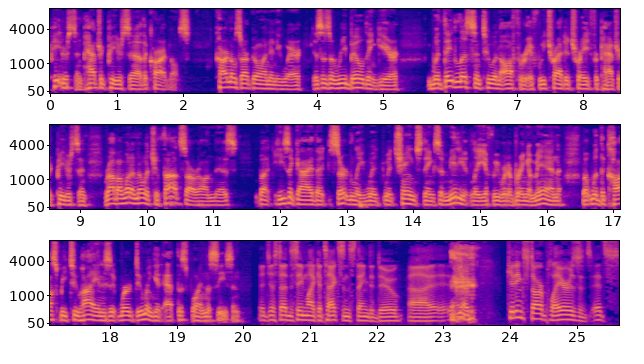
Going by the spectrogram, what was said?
Peterson, Patrick Peterson of the Cardinals. Cardinals aren't going anywhere. This is a rebuilding year. Would they listen to an offer if we try to trade for Patrick Peterson? Rob, I want to know what your thoughts are on this but he's a guy that certainly would, would change things immediately if we were to bring him in. But would the cost be too high? And is it worth doing it at this point in the season? It just doesn't seem like a Texans thing to do. Uh, you know, getting star players, it's, it's,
